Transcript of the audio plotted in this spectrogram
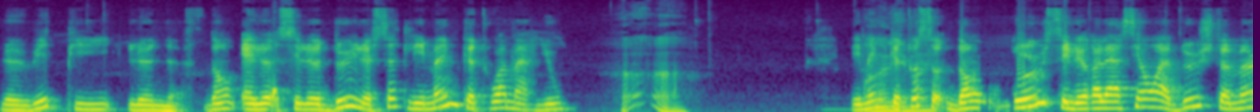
le 8 puis le 9. Donc, c'est le 2 et le 7, les mêmes que toi, Mario. ah. Mêmes a que toi. mêmes. ça- Donc, deux, c'est les relations à deux, justement.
